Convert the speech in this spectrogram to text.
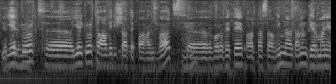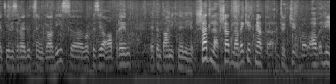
երկրորդ երկրորդը ավելի շատ է պահանջված, որովհետև արտասահ հիմնականում Գերմանիայից եւ Իսրայելից են գալիս, որպեսզի ապրեն այդ ընտանիքների հետ։ Շատ լավ, շատ լավ։ Եկեք մի հատ ավելի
